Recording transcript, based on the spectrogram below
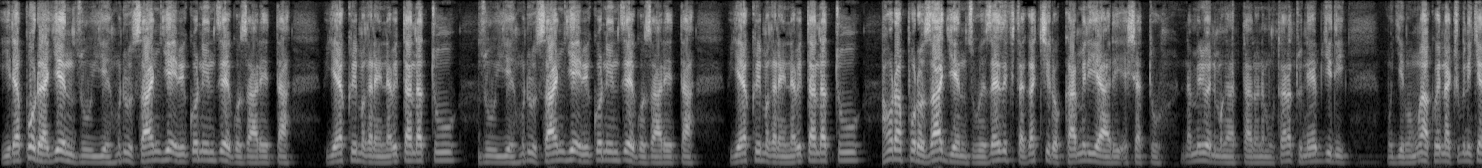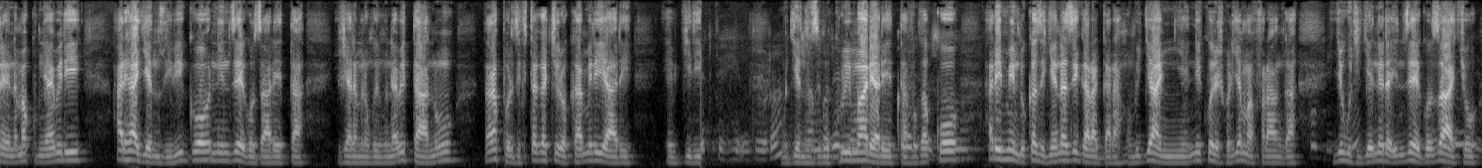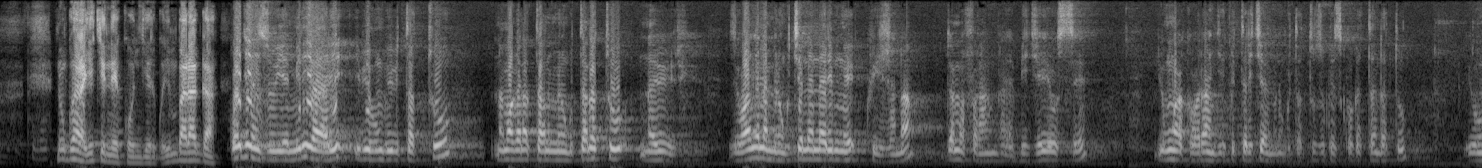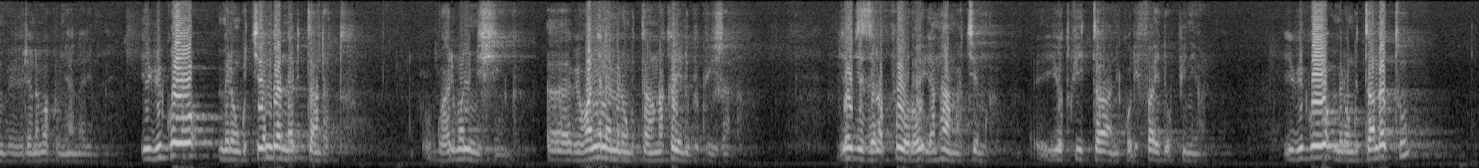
Iyi raporo yagenzuye muri rusange ibigo n'inzego za leta bigera kuri magana na bitandatu zuye muri rusange ibigo n'inzego za leta bigera kuri magana na bitandatu aho raporo zagenzuwe zari zifite agaciro ka miliyari eshatu na miliyoni magana atanu na mirongo itandatu n'ebyiri. Mu gihe mu mwaka wa bibiri na cumi n'icyenda na makumyabiri hari hagenzuwe ibigo n'inzego za leta. Ijana na mirongo irindwi na bitanu na raporo zifite agaciro ka miliyari ebyiri. Umugenzuzi mukuru w'imari ya leta avuga ko hari impinduka zigenda zigaragara mu bijyanye n'ikoreshwa ry'amafaranga igihugu kigenera inzego zacyo. Nubwo hari agikeneye kongerwa imbaraga. Twagenzuye miliyari ibihumbi bitatu na magana atanu mirongo itandatu na bibiri. Zihwanye na mirongo icyenda na rimwe ku ijana by'amafaranga ya bije yose. Y'umwaka warangiye ku itariki ya mirongo itatu z'ukwezi kwa gatandatu ibihumbi bibiri na makumyabiri na rimwe. Ibigo mirongo icyenda na bitandatu ubwo harimo n'imishinga. Eh, bihwanye na mirongo itanu na karindwi ku ijana. Byagize raporo ya nta makemwa. Iyo twita ni qualified opinion. Ibigo mirongo itandatu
